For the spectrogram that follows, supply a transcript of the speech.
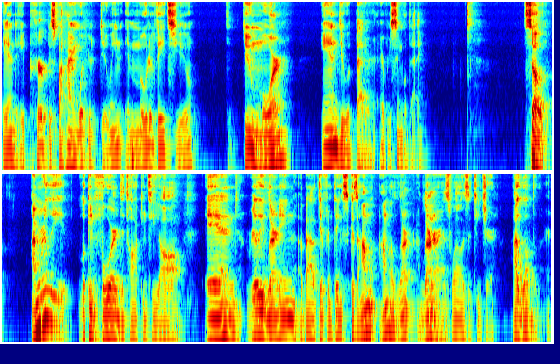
and a purpose behind what you're doing, it motivates you to do more and do it better every single day. So, I'm really looking forward to talking to y'all and really learning about different things because I'm I'm a learn, learner as well as a teacher. I love to learn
